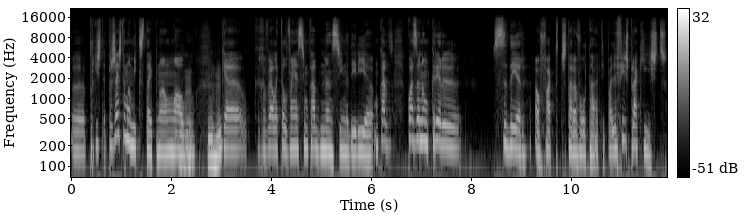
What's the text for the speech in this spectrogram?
ah, porque isto, para já isto é uma mixtape, não é um álbum. Uhum. Que, é- que revela que ele vem assim um bocado de mansinho, diria. Um bocado quase a não querer eh, ceder ao facto de estar a voltar. Tipo, olha, fiz para aqui isto.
